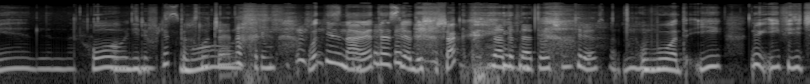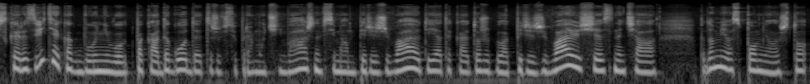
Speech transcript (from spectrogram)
медленно ходим, Он не рефлектор случайно? Вот не знаю, это следующий шаг. Да-да-да, это очень интересно. Вот, и, ну, и физическое развитие как бы у него пока до года, это же все прям очень важно, все мамы переживают, и я такая тоже была переживающая сначала. Потом я вспомнила, что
